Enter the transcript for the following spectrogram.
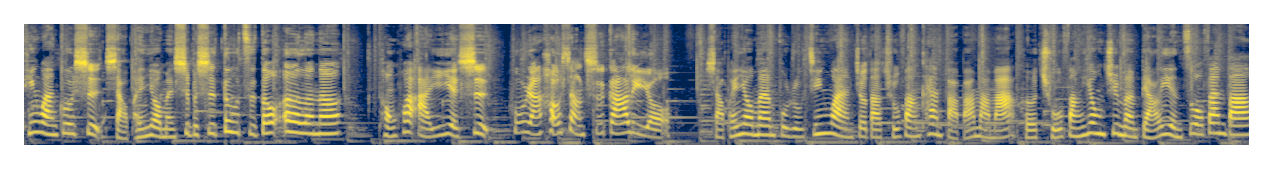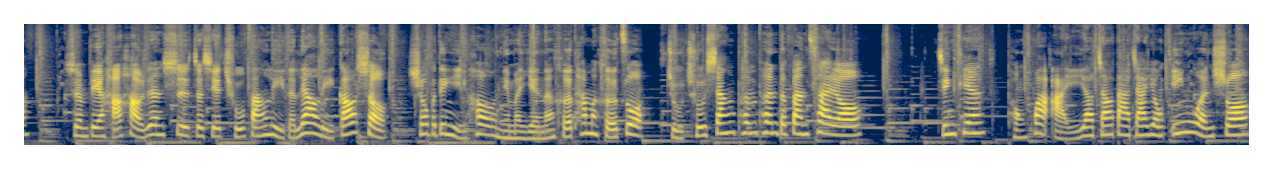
听完故事，小朋友们是不是肚子都饿了呢？童话阿姨也是，忽然好想吃咖喱哦。小朋友们，不如今晚就到厨房看爸爸妈妈和厨房用具们表演做饭吧，顺便好好认识这些厨房里的料理高手，说不定以后你们也能和他们合作，煮出香喷喷的饭菜哦。今天童话阿姨要教大家用英文说，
